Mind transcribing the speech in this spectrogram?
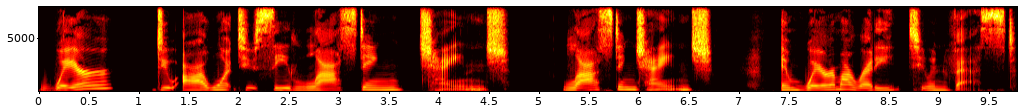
where do I want to see lasting change? Lasting change. And where am I ready to invest?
